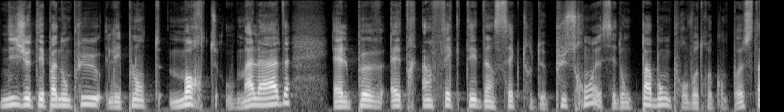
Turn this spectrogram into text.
N'y jetez pas non plus les plantes mortes ou malades, elles peuvent être infectées d'insectes ou de pucerons et c'est donc pas bon pour votre compost.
